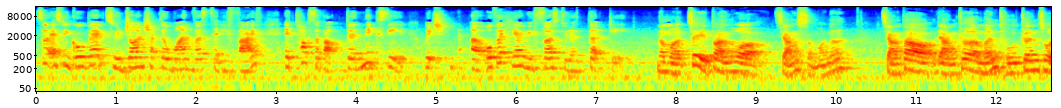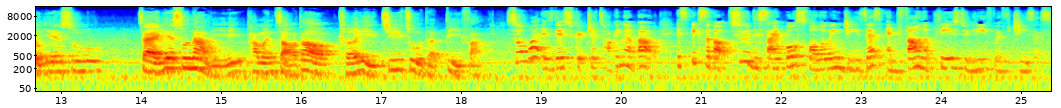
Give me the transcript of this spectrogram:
So as we go back to John chapter 1 verse 35, it talks about the next day, which uh, over here refers to the third day. 那么这一段落讲什么呢？ 讲到两个门徒跟着耶稣，在耶稣那里，他们找到可以居住的地方。 So what is this scripture talking about? It speaks about two disciples following Jesus and found a place to live with Jesus.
